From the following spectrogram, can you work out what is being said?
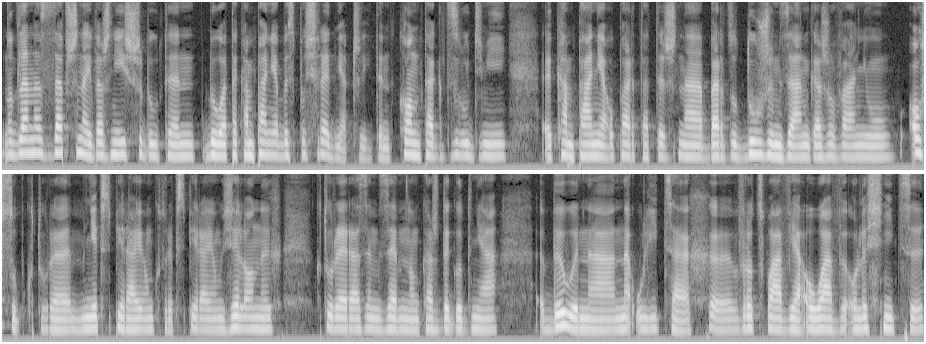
No dla nas zawsze najważniejszy był ten, była ta kampania bezpośrednia, czyli ten kontakt z ludźmi, e, kampania oparta też na bardzo dużym zaangażowaniu osób, które mnie wspierają, które wspierają Zielonych, które razem ze mną każdego dnia były na, na ulicach e, Wrocławia, Oławy, Oleśnicy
